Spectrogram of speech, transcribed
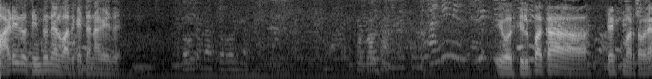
ಮಾಡಿದ್ದು ಸಿಂಧುನೇ ಅಲ್ವಾ ಅದಕ್ಕೆ ಚೆನ್ನಾಗಿದೆ ಇವಾಗ ಶಿಲ್ಪಕ್ಕ ಟೇಸ್ಟ್ ಮಾಡ್ತಾವ್ರೆ.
